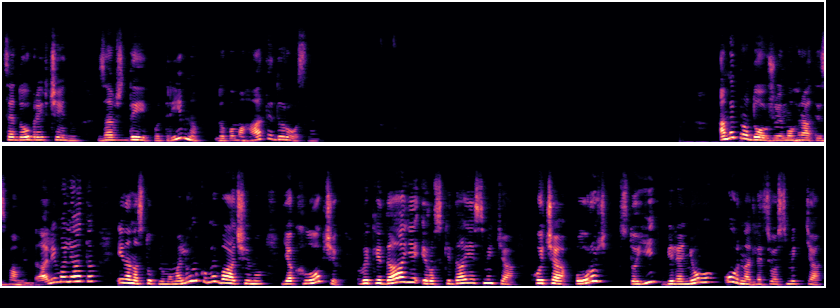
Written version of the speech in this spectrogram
це добрий вчинок. Завжди потрібно допомагати дорослим. А ми продовжуємо грати з вами далі малята, і на наступному малюнку ми бачимо, як хлопчик викидає і розкидає сміття, хоча поруч стоїть біля нього урна для цього сміття.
